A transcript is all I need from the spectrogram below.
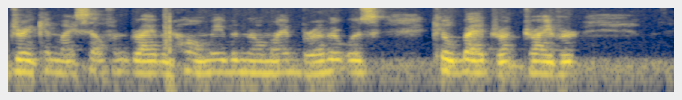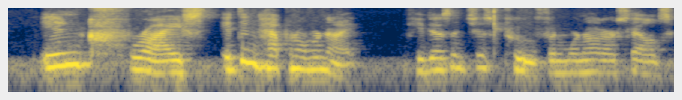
drinking myself and driving home, even though my brother was killed by a drunk driver. In Christ, it didn't happen overnight. He doesn't just poof and we're not ourselves.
